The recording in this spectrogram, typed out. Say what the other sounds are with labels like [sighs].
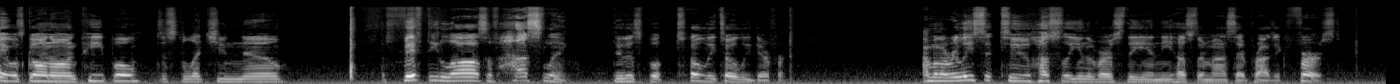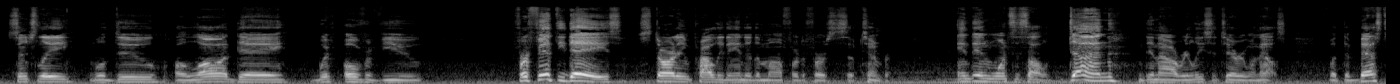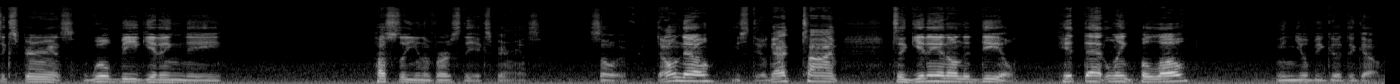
Hey, what's going on, people? Just to let you know, the 50 Laws of Hustling. Do this book totally, totally different. I'm going to release it to Hustler University and the Hustler Mindset Project first. Essentially, we'll do a law a day with overview for 50 days, starting probably the end of the month or the 1st of September. And then once it's all done, then I'll release it to everyone else. But the best experience will be getting the Hustler University experience. So if you don't know, you still got time to get in on the deal. Hit that link below and you'll be good to go.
